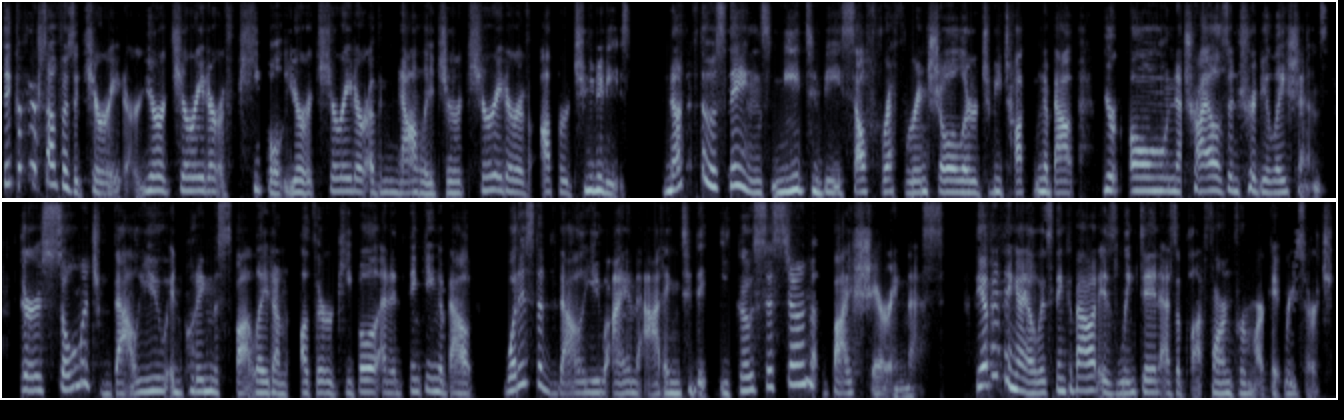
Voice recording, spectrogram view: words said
think of yourself as a curator. You're a curator of people. You're a curator of knowledge. You're a curator of opportunities. None of those things need to be self referential or to be talking about your own trials and tribulations. There is so much value in putting the spotlight on other people and in thinking about what is the value I am adding to the ecosystem by sharing this? The other thing I always think about is LinkedIn as a platform for market research.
